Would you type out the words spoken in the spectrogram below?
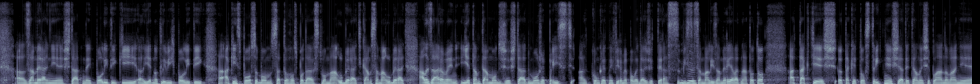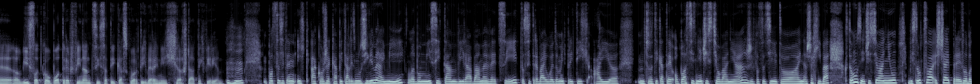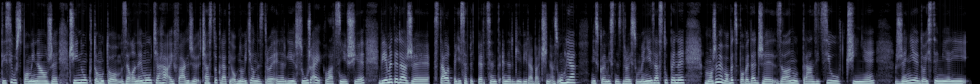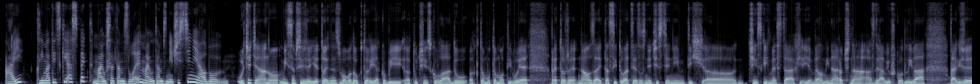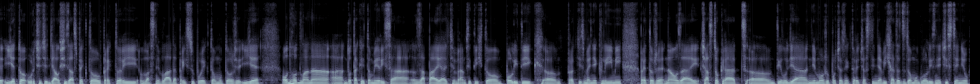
zameranie štátnej politiky, jednotlivých politík, akým spôsobom sa to hospodárstvo má uberať, kam sa má uberať, ale zároveň je tam tá moc, že štát môže prísť a konkrétnej firme povedať, že teraz by ste mhm. sa mali zameriavať na toto a taktiež takéto striktnejšie a detailnejšie plánovanie výsledkov potreb financí sa týka skôr tých verejných štátnych firiem. Uh-huh. V podstate ten ich akože kapitalizmus živíme aj my, lebo my si tam vyrábame veci. To si treba aj uvedomiť pri tých aj, mm, čo sa týka tej oblasti znečisťovania, že v podstate je to aj naša chyba. K tomu znečisťovaniu by som chcela ešte aj prejsť, lebo ty si už spomínal, že Čínu k tomuto zelenému ťaha aj fakt, že častokrát tie obnoviteľné zdroje energie sú už aj lacnejšie. Vieme teda, že stále 55% energie vyrába Čína z uhlia, nízkoemisné zdroje sú menej zastúpené. Môžeme vôbec povedať, povedať, že zelenú tranzíciu v Číne ženie do istej miery aj klimatický aspekt? Majú sa tam zle? Majú tam znečistenie? Alebo... Určite áno. Myslím si, že je to jeden z dôvodov, ktorý akoby e, tú čínsku vládu e, k tomuto motivuje, pretože naozaj tá situácia so znečistením tých e, čínskych mestách je veľmi náročná a zdraviu škodlivá. Takže je to určite ďalší z aspektov, pre ktorý vlastne vláda pristupuje k tomuto, že je odhodlaná a do takejto miery sa zapájať v rámci týchto politík proti zmene klímy, pretože naozaj častokrát tí ľudia nemôžu počas niektorej časti dňa vychádzať z domu kvôli znečisteniu,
